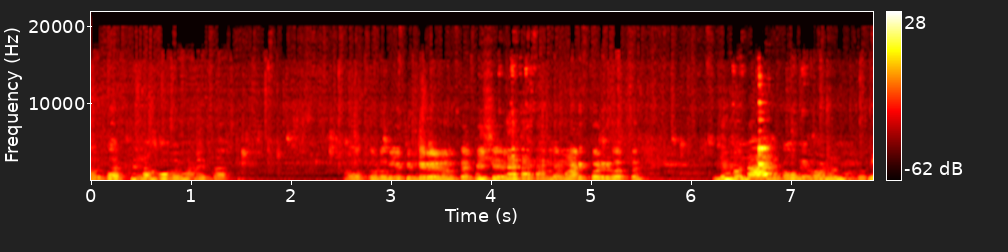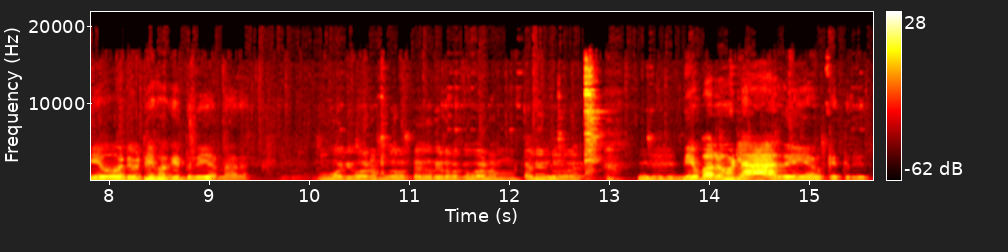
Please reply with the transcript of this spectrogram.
ಅವ್ರಿಗೆ ಗೊತ್ತಿಲ್ಲ ನಾವು ಗೋಬಿ ಮಾಡಿದ್ದ. ಅವ್ ತೊಡಗ್ಲಿ ತಿಂದಿರಿ ನಾನು ತಪ್ಪಿಸಿ. ನನಗೆ ಮಾಡಿ ಕೊಡ್ರಿ ಇವತ್ತು. ನೀವು ನಾಳೆ ಗೋಬಿ ಮಾಡೋಣ ನೀವು ಡ್ಯೂಟಿ ಹೋಗಿದ್ರಿ ಅನ್ನಾರ. ಹೋಲಿವ ನಮ್ಗೆ ತೆಗೆದು ಇಡ್ಬೇಕವ ನಮ್ಮ ತಲೆಯಿಂದ ನೀವು ಬರೋ ಬಿಡ್ಲಿ ಆರಿ ಹೋಗ್ತೈತ್ರಿ ಅದು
